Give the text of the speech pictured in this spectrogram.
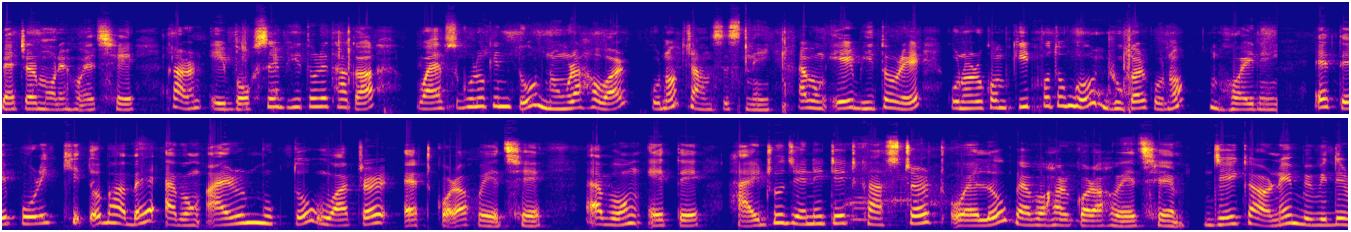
বেটার মনে হয়েছে, কারণ এই বক্সের ভিতরে থাকা ওয়াইপসগুলো কিন্তু নোংরা হওয়ার কোনো চান্সেস নেই এবং এর ভিতরে কোনো রকম কীটপতঙ্গ ঢুকার কোনো ভয় নেই। এতে পরীক্ষিতভাবে এবং আয়রন মুক্ত ওয়াটার অ্যাড করা হয়েছে। এবং এতে হাইড্রোজেনেটেড কাস্টার্ড অয়েলও ব্যবহার করা হয়েছে, যেই কারণে বেবিদের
